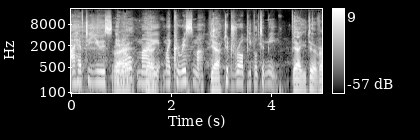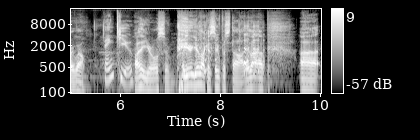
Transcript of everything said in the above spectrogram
I have to use, you know, my, yeah. my charisma Yeah. to draw people to me. Yeah, you do it very well. Thank you. I think you're awesome. You're, you're like a superstar. You're like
